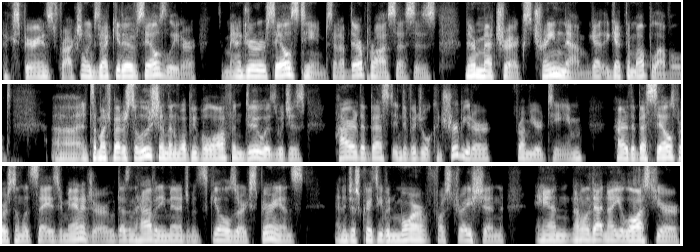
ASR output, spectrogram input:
experienced fractional executive sales leader to manage your sales team, set up their processes, their metrics, train them, get get them up leveled. Uh, it's a much better solution than what people often do is which is hire the best individual contributor from your team hire the best salesperson, let's say, as your manager who doesn't have any management skills or experience, and then just creates even more frustration. And not only that, now you lost your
